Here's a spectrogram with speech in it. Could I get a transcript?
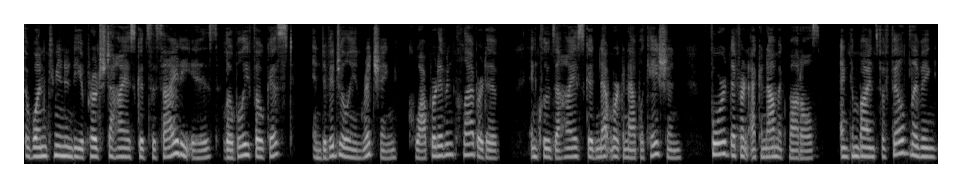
The One Community approach to highest good society is globally focused, individually enriching, cooperative and collaborative, includes a highest good network and application, four different economic models, and combines fulfilled living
